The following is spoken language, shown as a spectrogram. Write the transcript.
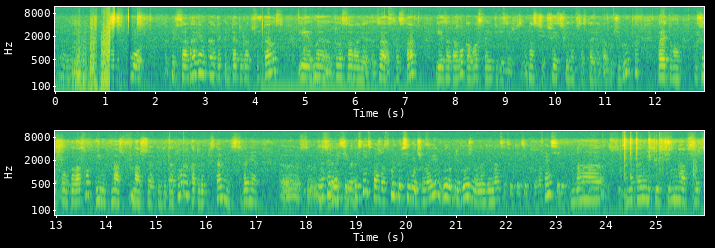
по персоналиям, каждая кандидатура обсуждалась, и мы голосовали за состав и за того, кого оставить в резерв. У нас ч- шесть членов в составе рабочей группы, поэтому большинством голосов примут наш, наши кандидатуры, которые представлены на заседании э, с- Наталья Васильевна, ТИКа. поясните, пожалуйста, сколько всего человек было предложено на 12 вот этих вакансий? На, на комиссию 17,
